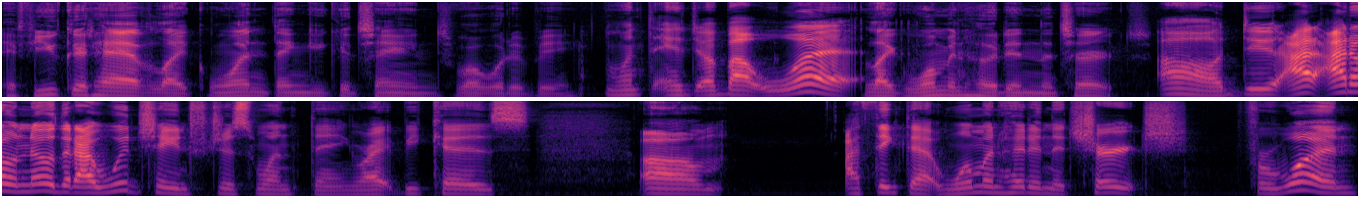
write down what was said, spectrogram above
if you could have like one thing you could change, what would it be? one thing about what Like womanhood in the church. Oh, dude, I, I don't know that I would change just one thing, right? Because um I think that womanhood in the church, for one,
